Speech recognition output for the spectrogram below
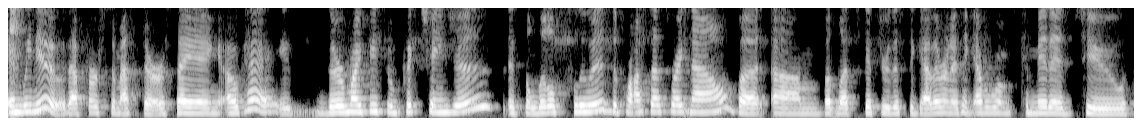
and we knew that first semester saying, okay, there might be some quick changes. It's a little fluid, the process right now, but um, but let's get through this together. And I think everyone was committed to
